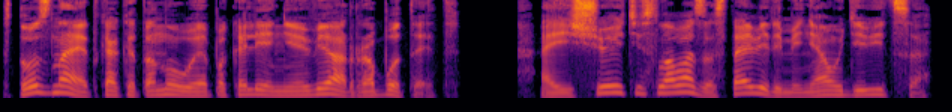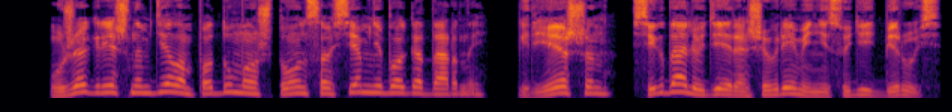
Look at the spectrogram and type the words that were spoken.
Кто знает, как это новое поколение VR работает. А еще эти слова заставили меня удивиться. Уже грешным делом подумал, что он совсем неблагодарный. Грешен, всегда людей раньше времени судить берусь.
